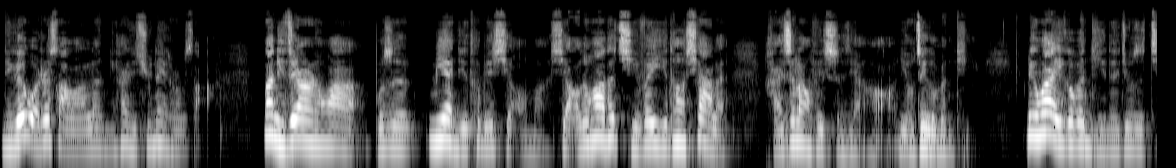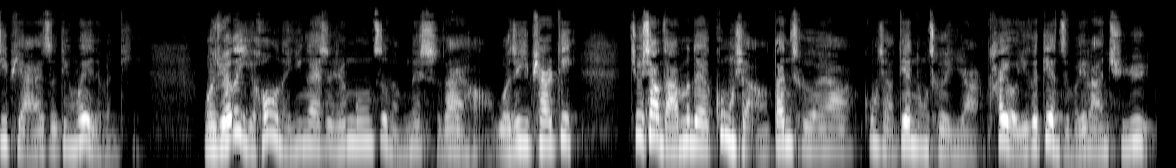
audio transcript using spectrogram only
你给我这撒完了，你还得去那头撒。那你这样的话，不是面积特别小吗？小的话，它起飞一趟下来还是浪费时间哈，有这个问题。另外一个问题呢，就是 GPS 定位的问题。我觉得以后呢，应该是人工智能的时代哈。我这一片地，就像咱们的共享单车呀、共享电动车一样，它有一个电子围栏区域。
